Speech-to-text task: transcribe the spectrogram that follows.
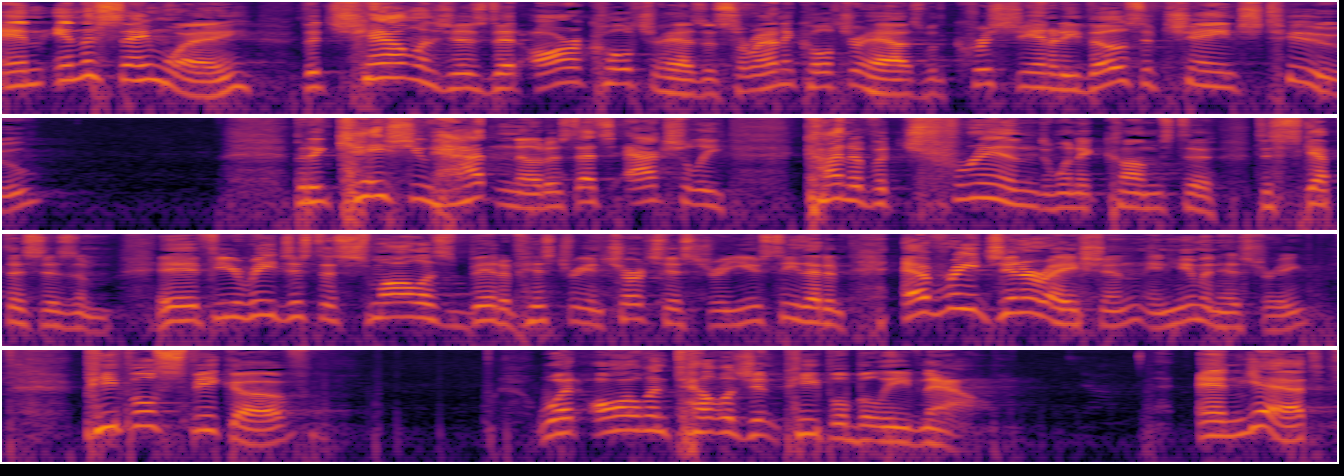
And in the same way, the challenges that our culture has, the surrounding culture has with Christianity, those have changed too. But in case you hadn't noticed, that's actually kind of a trend when it comes to, to skepticism. If you read just the smallest bit of history and church history, you see that in every generation in human history, people speak of what all intelligent people believe now. And yet,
